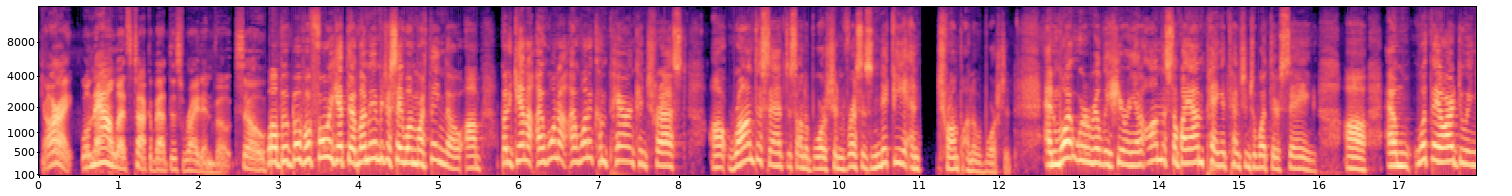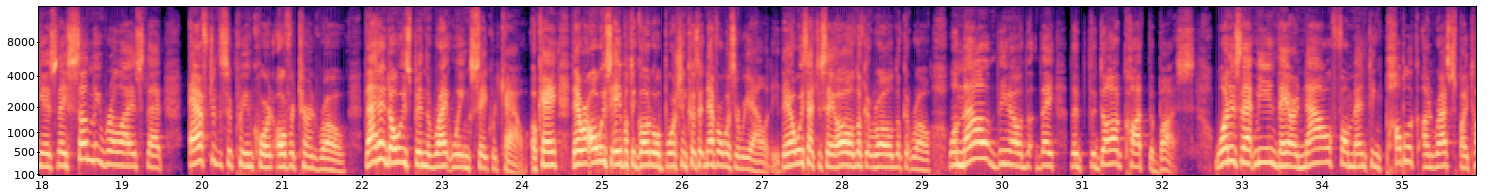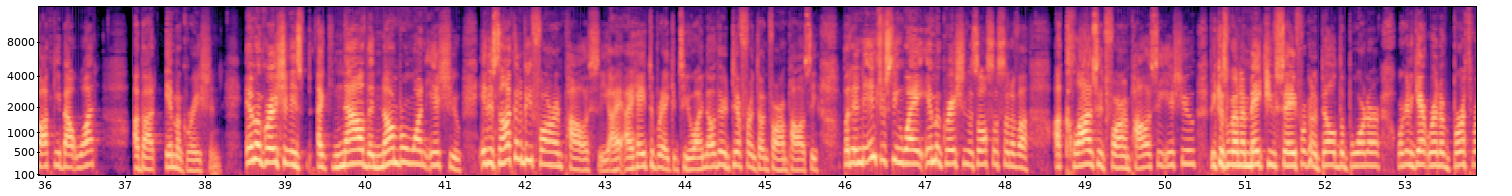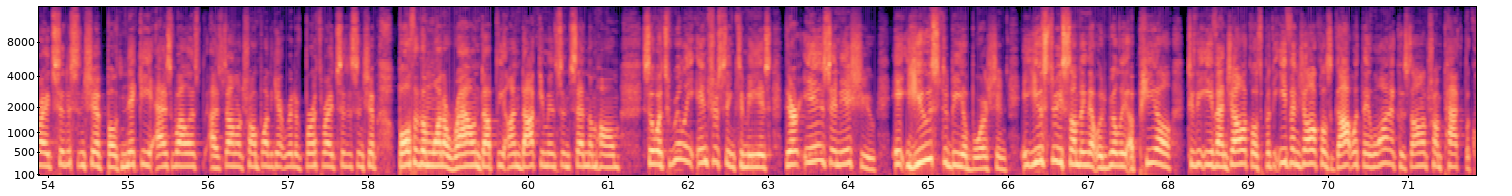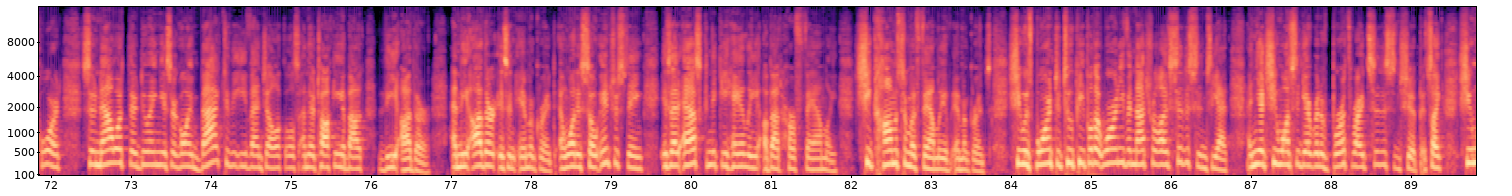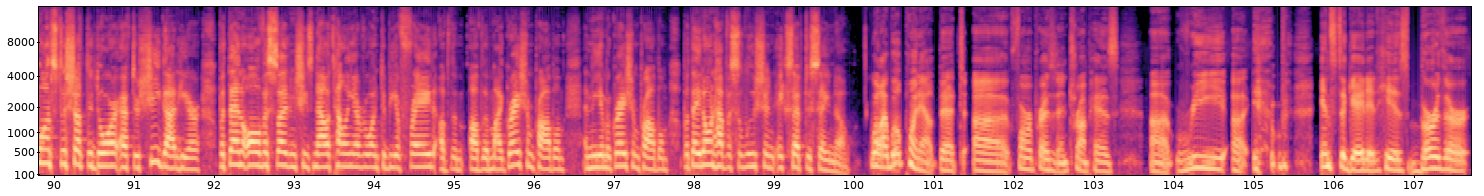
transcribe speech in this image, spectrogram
All right. Well, now let's talk about this write-in vote. So, Well, but, but before we get there, let me, let me just say one more thing, though. Um, but again, I want to I want to compare and contrast uh, Ron DeSantis on abortion versus Nikki and Trump on abortion, and what we're really hearing. And on the stump, I am paying attention to what they're saying, uh, and what they are doing is they suddenly realize that after the Supreme Court overturned Roe, that had always been the right wing sacred cow. Okay, they were always able to go to abortion because it never was a reality. They always had to say, "Oh, look at Roe, look at Roe." Well, now you know they the, the dog caught the bus. What does that mean? They are now fomenting public unrest by talking about what? About immigration. Immigration is now the number one issue. It is not going to be foreign policy. I, I hate to break it to you. I know they're different on foreign policy, but in an interesting way, immigration is also sort of a, a closet foreign policy issue because we're going to make you safe. We're going to build the border. We're going to get rid of birthright citizenship. Both Nikki as well as, as Donald Trump want to get rid of birthright citizenship. Both of them want to round up the undocumented and send them home. So what's really interesting to me is there is an issue. It used to be abortion. It used to be something that would really appeal to the evangelicals, but the evangelicals got what they wanted because Donald Trump packed the court. So now what they're doing is they're going back to the evangelicals and they're talking about the other. And the other is an immigrant. And what is so interesting is that ask Nikki Haley about her family. She comes from a family of immigrants. She was born to two people that weren't even naturalized citizens yet. And yet she wants to get rid of birthright citizenship. It's like she wants to shut the door after she got here, but then all of a sudden she's now telling everyone to be afraid of the of the migration problem and the immigration problem, but they don't have a solution except to say no. well, I will point out that uh, former President Trump has uh, re uh, instigated his birther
